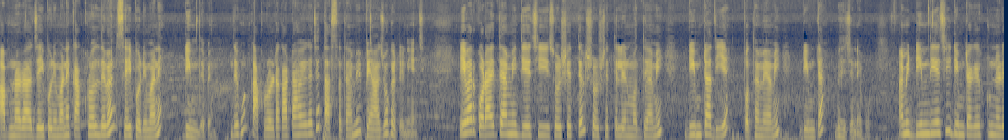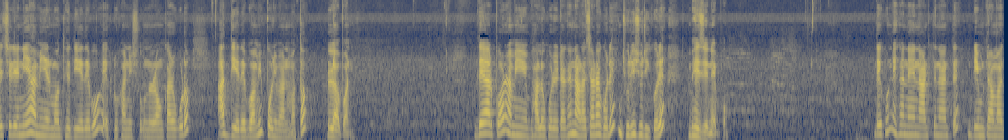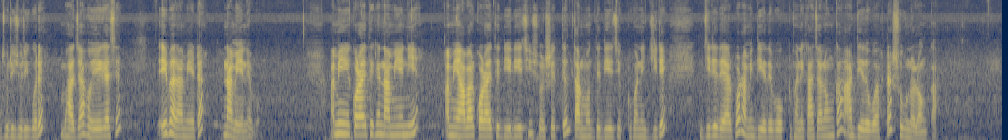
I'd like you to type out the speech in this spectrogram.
আপনারা যেই পরিমাণে কাঁকরোল দেবেন, সেই পরিমাণে ডিম দেবেন। দেখুন, কাঁকরোলটা কাটা হয়ে গেছে, তার সাথে আমি পেঁয়াজও কেটে নিয়েছি। এবার কড়াইতে আমি দিয়েছি সর্ষের তেল। সর্ষের তেলের মধ্যে আমি ডিমটা দিয়ে প্রথমে আমি ডিমটা ভেজে নেব। আমি ডিম দিয়েছি, ডিমটাকে একটু নেড়ে চেড়ে নিয়ে আমি এর মধ্যে দিয়ে দেবো একটুখানি শুকনো লঙ্কার গুঁড়ো। আর দিয়ে দেবো আমি পরিমাণ মতো লবণ। দেওয়ার পর আমি ভালো করে এটাকে নাড়াচাড়া করে ঝুরি ঝুরি করে ভেজে নেব। দেখুন এখানে নাড়তে নাড়তে ডিমটা আমার ঝুরি ঝুরি করে ভাজা হয়ে গেছে। এইবার আমি এটা নামিয়ে নেব। আমি কড়াই থেকে নামিয়ে নিয়ে আমি আবার কড়াইতে দিয়ে দিয়েছি সর্ষের তেল, তার মধ্যে দিয়েছি একটুখানি জিরে। জিরে দেওয়ার পর আমি দিয়ে দেবো একটুখানি কাঁচা লঙ্কা আর দিয়ে দেবো একটা শুকনো লঙ্কা।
